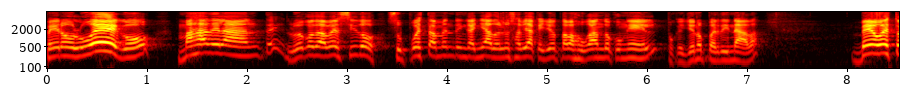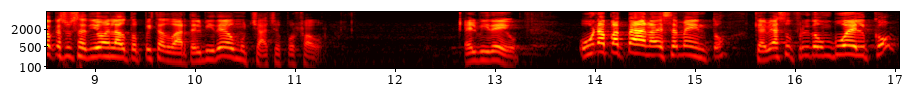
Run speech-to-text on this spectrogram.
Pero luego, más adelante, luego de haber sido supuestamente engañado, él no sabía que yo estaba jugando con él, porque yo no perdí nada. Veo esto que sucedió en la autopista Duarte. El video, muchachos, por favor. El video. Una patana de cemento que había sufrido un vuelco.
